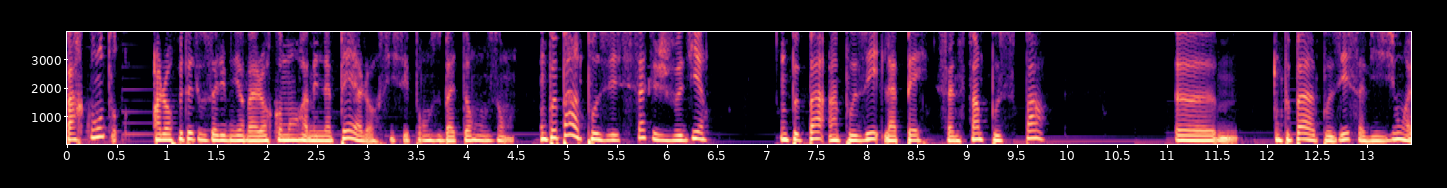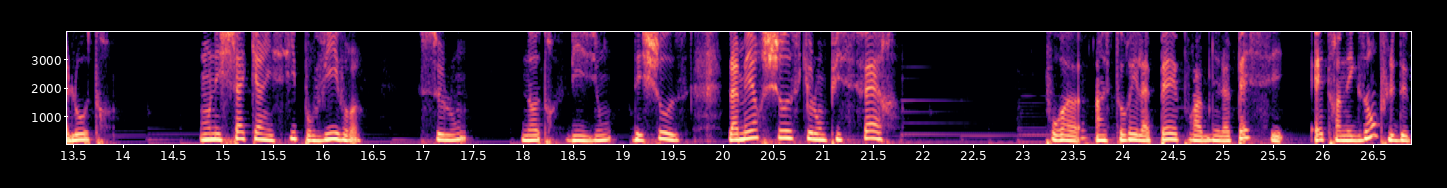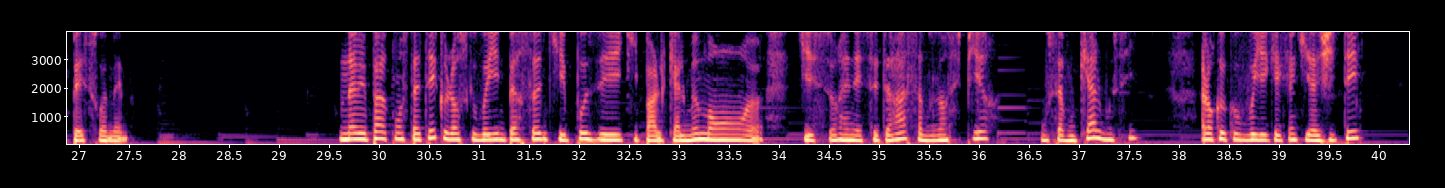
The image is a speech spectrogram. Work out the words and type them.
Par contre, alors peut-être vous allez me dire, bah alors comment on ramène la paix alors si c'est pas en se battant, en faisant? On peut pas imposer, c'est ça que je veux dire. On peut pas imposer la paix, ça ne s'impose pas. Euh, on peut pas imposer sa vision à l'autre. On est chacun ici pour vivre selon notre vision des choses. La meilleure chose que l'on puisse faire pour euh, instaurer la paix, pour amener la paix, c'est être un exemple de paix soi-même. Vous n'avez pas constaté que lorsque vous voyez une personne qui est posée, qui parle calmement, euh, qui est sereine, etc., ça vous inspire ou ça vous calme aussi Alors que quand vous voyez quelqu'un qui est agité,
